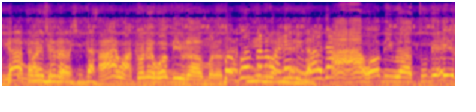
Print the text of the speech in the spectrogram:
એ જા, તો તમે બીવડાવશે, ને. જા. હા વાતો ને હો બીવડાવ મને. ભગવાન તને વડે બીવડાવ જા. હા હા હો બીવડાવ. તું બે હેરો.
